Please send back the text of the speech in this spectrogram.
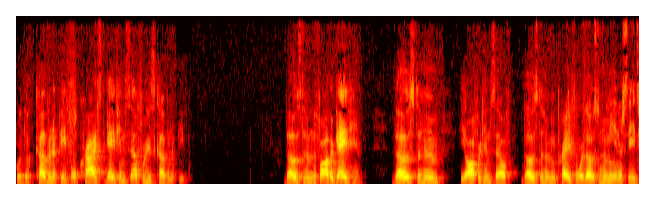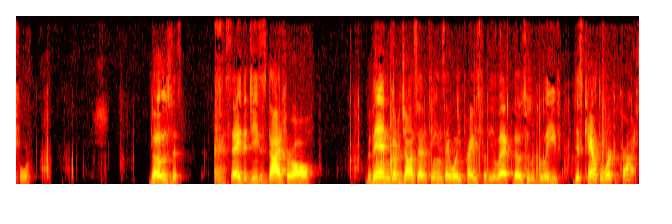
for the covenant people, Christ gave himself for his covenant people. Those to whom the Father gave him, those to whom he offered himself those to whom he prayed for, those to whom he intercedes for. Those that say that Jesus died for all, but then go to John 17 and say, well, he prays for the elect, those who would believe, discount the work of Christ.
